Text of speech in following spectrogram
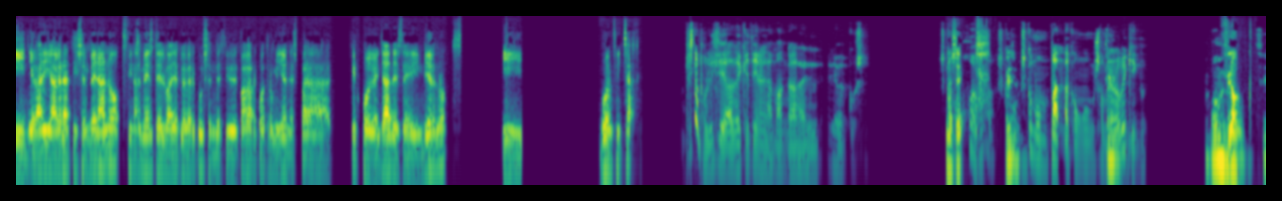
y llegaría gratis en verano. Finalmente el Bayer Leverkusen decide pagar 4 millones para que juegue ya desde invierno y buen fichaje. ¿Qué es la publicidad de que tiene en la manga el, el Leverkusen? Es No sé. un juego, ¿no? Es como, Es- es como un panda con un sombrero Sí. vikingo. Flonk. Sí.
